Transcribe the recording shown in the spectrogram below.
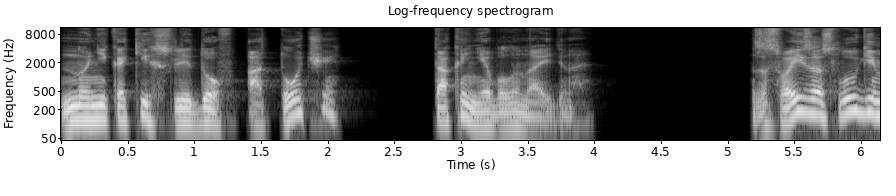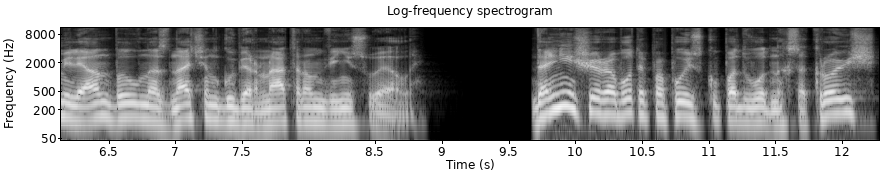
Но никаких следов Аточи так и не было найдено. За свои заслуги Миллиан был назначен губернатором Венесуэлы. Дальнейшие работы по поиску подводных сокровищ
